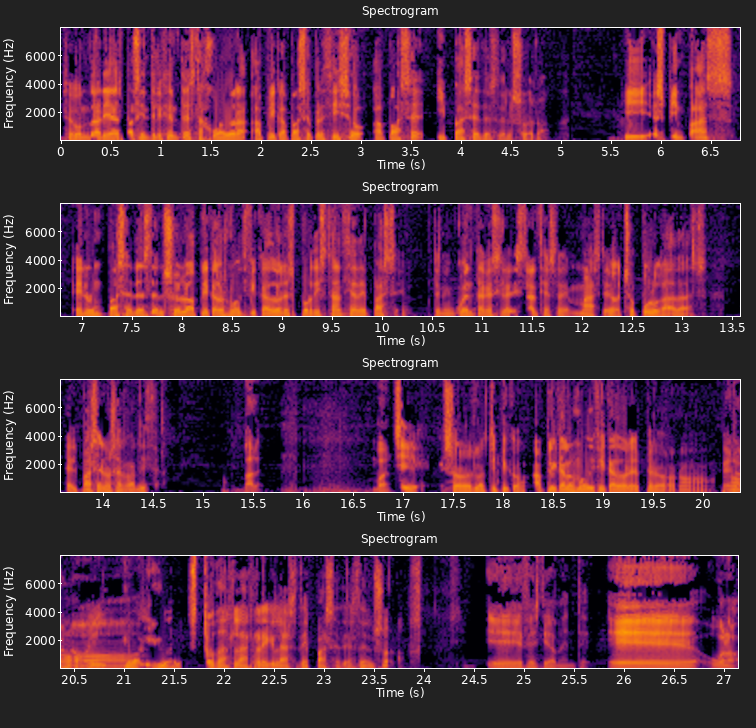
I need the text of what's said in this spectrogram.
secundarias, pase inteligente, esta jugadora aplica pase preciso a pase y pase desde el suelo. Y spin pass, en un pase desde el suelo aplica los modificadores por distancia de pase. Ten en cuenta que si la distancia es de más de 8 pulgadas, el pase no se realiza. Vale. Bueno, Sí, eso es lo típico. Aplica los modificadores, pero no, Pero no, no- no ignores todas las reglas de pase desde el suelo. efectivamente. Eh, bueno,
